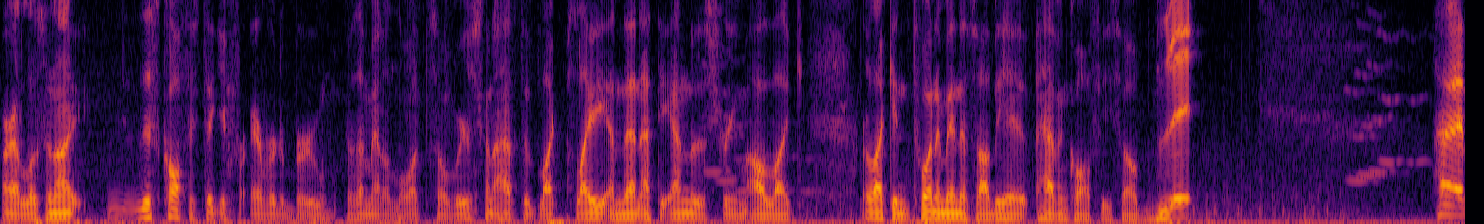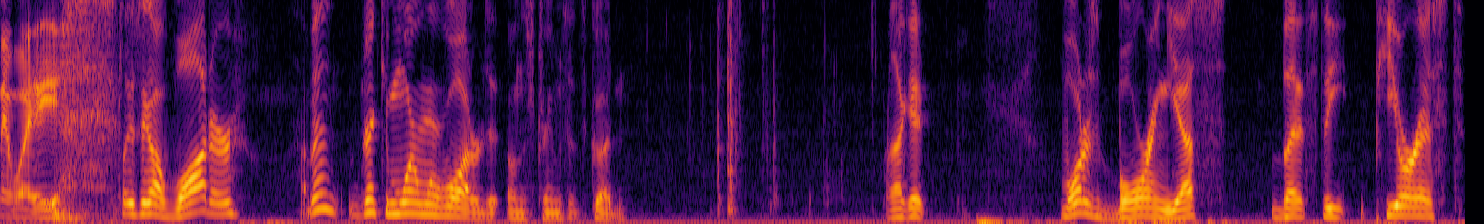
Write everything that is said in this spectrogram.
All right, listen. I this coffee's taking forever to brew because I made a lot, so we're just gonna have to like play, and then at the end of the stream, I'll like, or like in 20 minutes, I'll be ha having coffee. So, bleh. anyway, at least I got water. I've been drinking more and more water on the streams. It's good. Like it, water's boring, yes, but it's the purest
